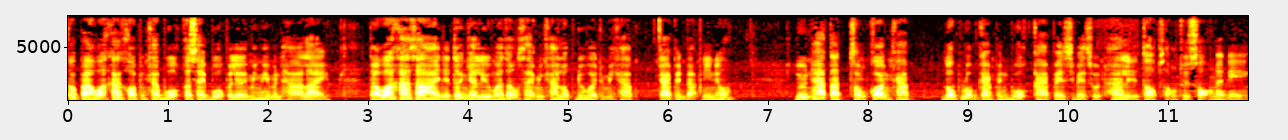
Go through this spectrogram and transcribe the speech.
ก็แปลว่าค่าคอสเป็นค่าบวกก็ใส่บวกไปเลยไม่มีปัญหาอะไร แต่ว่าค่าไซเนี่ยต้องอย่าลืมว่าต้องใส่เป็นค่าลบด้วยถูกไหมครับ กลายเป็นแบบนี้เนาะรูท5ตัด 2 ก้อนครับ ลบลบกลายเป็นบวกกลายเป็น 11.5 หรือตอบ 2.2 นั่นเอง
